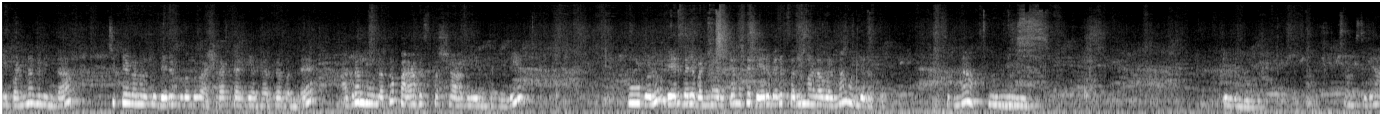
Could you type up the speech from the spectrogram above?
ಈ ಬಣ್ಣಗಳಿಂದ ಚಿಟ್ಟೆಗಳು ಅಥವಾ ಬೇರೆ ಹುಡುಗಗಳು ಅಟ್ರಾಕ್ಟ್ ಆಗಿ ಅದ್ರ ಹತ್ರ ಬಂದರೆ ಅದರ ಮೂಲಕ ಪರಾಗಸ್ಪರ್ಶ ಆಗಲಿ ಅಂತ ಹೇಳಿ ಹೂಗಳು ಬೇರೆ ಬೇರೆ ಬಣ್ಣ ಇರುತ್ತೆ ಮತ್ತೆ ಬೇರೆ ಬೇರೆ ಪರಿಮಳಗಳನ್ನ ಹೊಂದಿರುತ್ತೆ. ಸರಿನಾ? ಇಲ್ಲಿ ನೋಡಿ. ಸರಿಯಾ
